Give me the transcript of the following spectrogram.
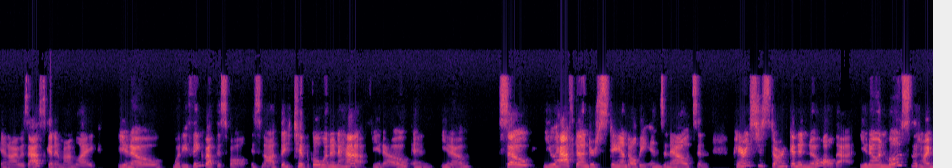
and I was asking him, I'm like, you know, what do you think about this vault? It's not the typical one and a half, you know, and, you know, so you have to understand all the ins and outs and parents just aren't going to know all that, you know, and most of the time,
